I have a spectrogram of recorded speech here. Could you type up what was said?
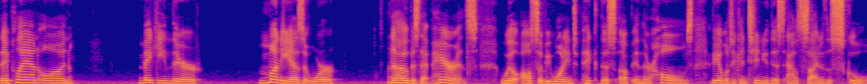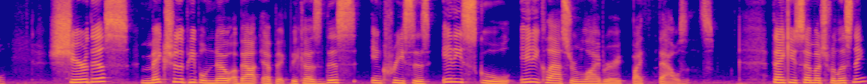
They plan on making their money, as it were. The hope is that parents will also be wanting to pick this up in their homes, be able to continue this outside of the school. Share this. Make sure that people know about EPIC because this increases any school, any classroom library by thousands. Thank you so much for listening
